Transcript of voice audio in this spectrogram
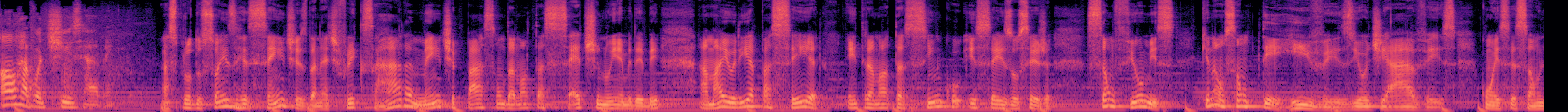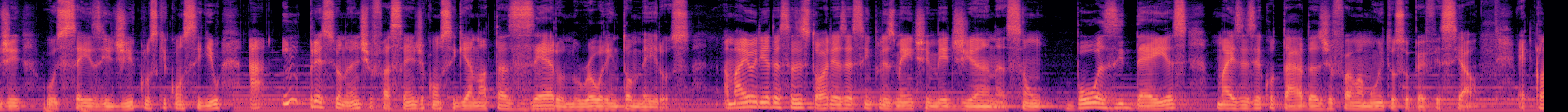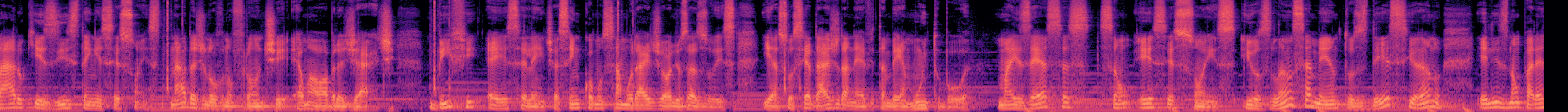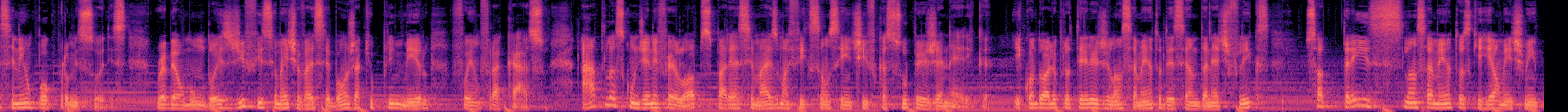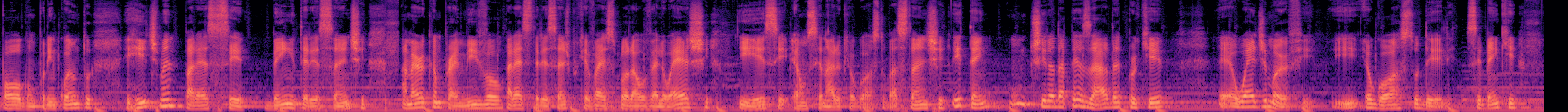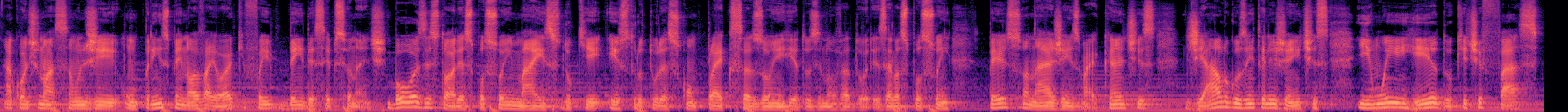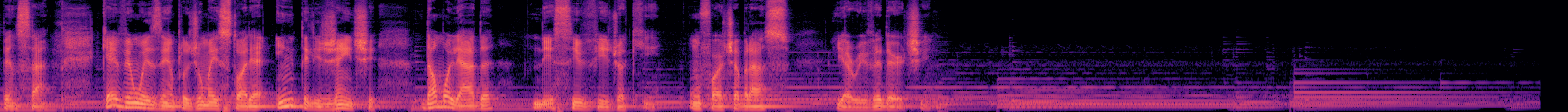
I'll have what she's having. As produções recentes da Netflix raramente passam da nota 7 no IMDb. A maioria passeia entre a nota 5 e 6, ou seja, são filmes que não são terríveis e odiáveis, com exceção de Os Seis Ridículos, que conseguiu a impressionante façanha de conseguir a nota 0 no Rotten Tomatoes. A maioria dessas histórias é simplesmente mediana, são boas ideias, mas executadas de forma muito superficial. É claro que existem exceções. Nada de novo no front é uma obra de arte. Bife é excelente, assim como Samurai de Olhos Azuis, e A Sociedade da Neve também é muito boa mas essas são exceções e os lançamentos desse ano eles não parecem nem um pouco promissores. Rebel Moon 2 dificilmente vai ser bom já que o primeiro foi um fracasso. Atlas com Jennifer Lopes parece mais uma ficção científica super genérica. E quando olho para o trailer de lançamento desse ano da Netflix, só três lançamentos que realmente me empolgam. Por enquanto, Hitman parece ser bem interessante, American Primeval parece interessante porque vai explorar o Velho Oeste e esse é um cenário que eu gosto bastante. E tem um Tira da Pesada, porque é o Ed Murphy e eu gosto dele. Se bem que a continuação de Um Príncipe em Nova York foi bem decepcionante. Boas histórias possuem mais do que estruturas complexas ou enredos inovadores. Elas possuem personagens marcantes, diálogos inteligentes e um enredo que te faz pensar. Quer ver um exemplo de uma história inteligente? Dá uma olhada nesse vídeo aqui. Um forte abraço e arrivederci.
